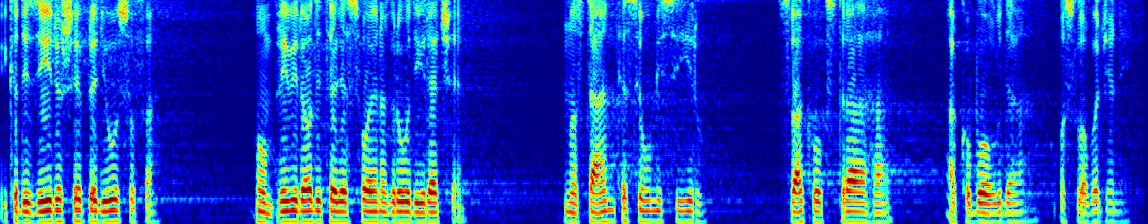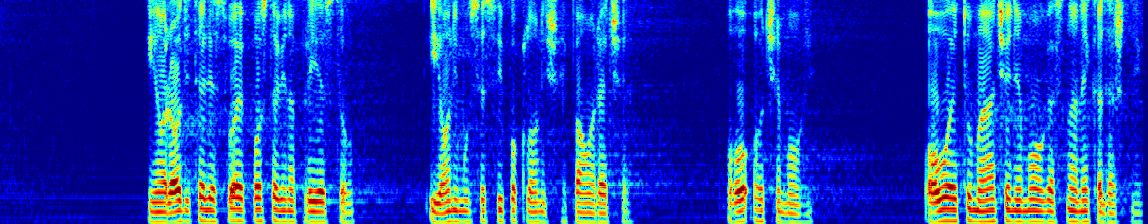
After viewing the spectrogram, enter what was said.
I kad iziđeše pred Jusufa, on privi roditelje svoje na grudi i reče, No stanite se u misiru, svakog straha, ako Bog da, oslobođeni. I on roditelje svoje postavi na prijestol i oni mu se svi pokloniše, pa on reče, o oče moj, ovo je tumačenje moga sna nekadašnjeg.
